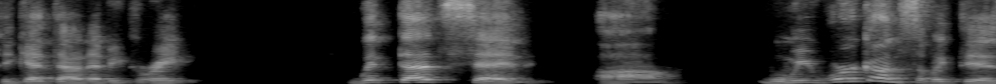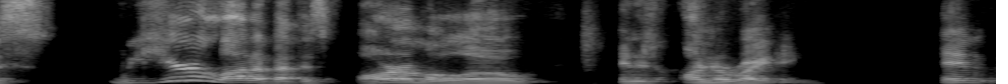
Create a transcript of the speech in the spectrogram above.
to get that, that'd be great. With that said, um, when we work on stuff like this, we hear a lot about this RMLO and its underwriting and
